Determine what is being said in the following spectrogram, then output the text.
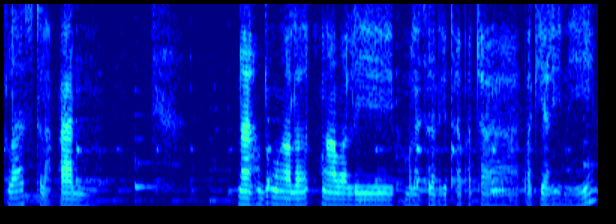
kelas 8 Nah, untuk mengawali pembelajaran kita pada pagi hari ini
